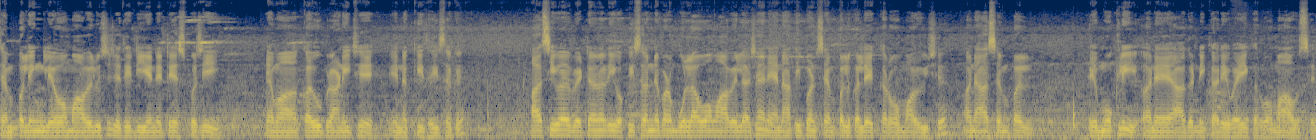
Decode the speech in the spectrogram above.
સેમ્પલિંગ લેવામાં આવેલું છે, જેથી ડીએનએ ટેસ્ટ પછી એમાં કયું પ્રાણી છે એ નક્કી થઈ શકે. આ સિવાય વેટરનરી ઓફિસરને પણ બોલાવવામાં આવેલા છે અને એનાથી પણ સેમ્પલ કલેક્ટ કરવામાં આવ્યું છે અને આ સેમ્પલ એ મોકલી અને આગળની કાર્યવાહી કરવામાં આવશે.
